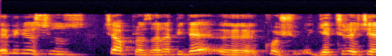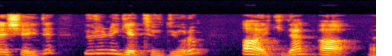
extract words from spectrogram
ve biliyorsunuz çaprazlara bir de e, koşulu getireceği şeydi. Ürünü getir diyorum. A2'den A e,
